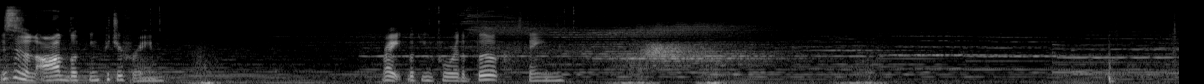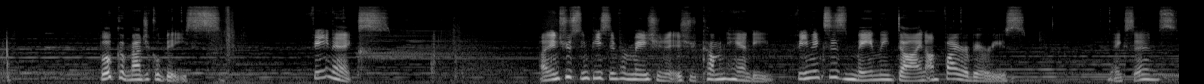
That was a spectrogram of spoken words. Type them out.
This is an odd looking picture frame. Right, looking for the book thing. Book of Magical Beasts. Phoenix! An interesting piece of information. It should come in handy. Phoenixes mainly dine on fire berries. Makes sense.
